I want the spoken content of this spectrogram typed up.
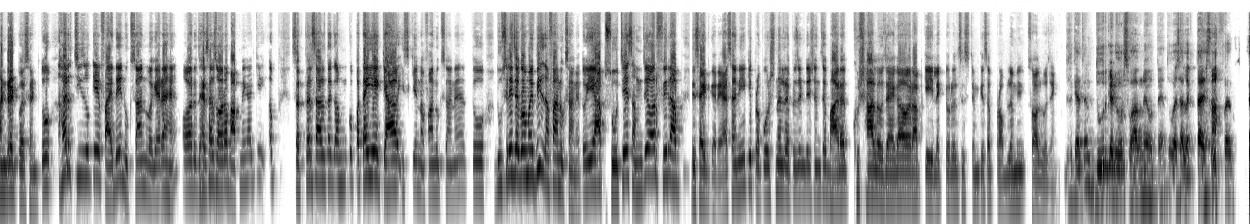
Hundred percent. तो हर चीज़ों के फ़ायदे नुकसान वगैरह हैं और जैसा सौरभ आपने कहा कि अब सत्तर साल तक हमको पता ही है क्या इसके नफा नुकसान है तो दूसरे जगहों में भी नफा नुकसान है। तो ये आप सोचे समझे और फिर आप डिसाइड करें। ऐसा नहीं है कि प्रोपोर्शनल रिप्रेजेंटेशन से भारत खुशहाल हो जाएगा और आपके इलेक्टोरल सिस्टम के सब प्रॉब्लम ही सॉल्व हो जाएँगे। जैसे कहते हैं दूर के ढोर सुहावने होते हैं तो वैसा लगता है हाँ।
